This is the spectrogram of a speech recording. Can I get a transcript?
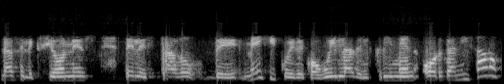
las elecciones del Estado de México y de Coahuila del crimen organizado.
